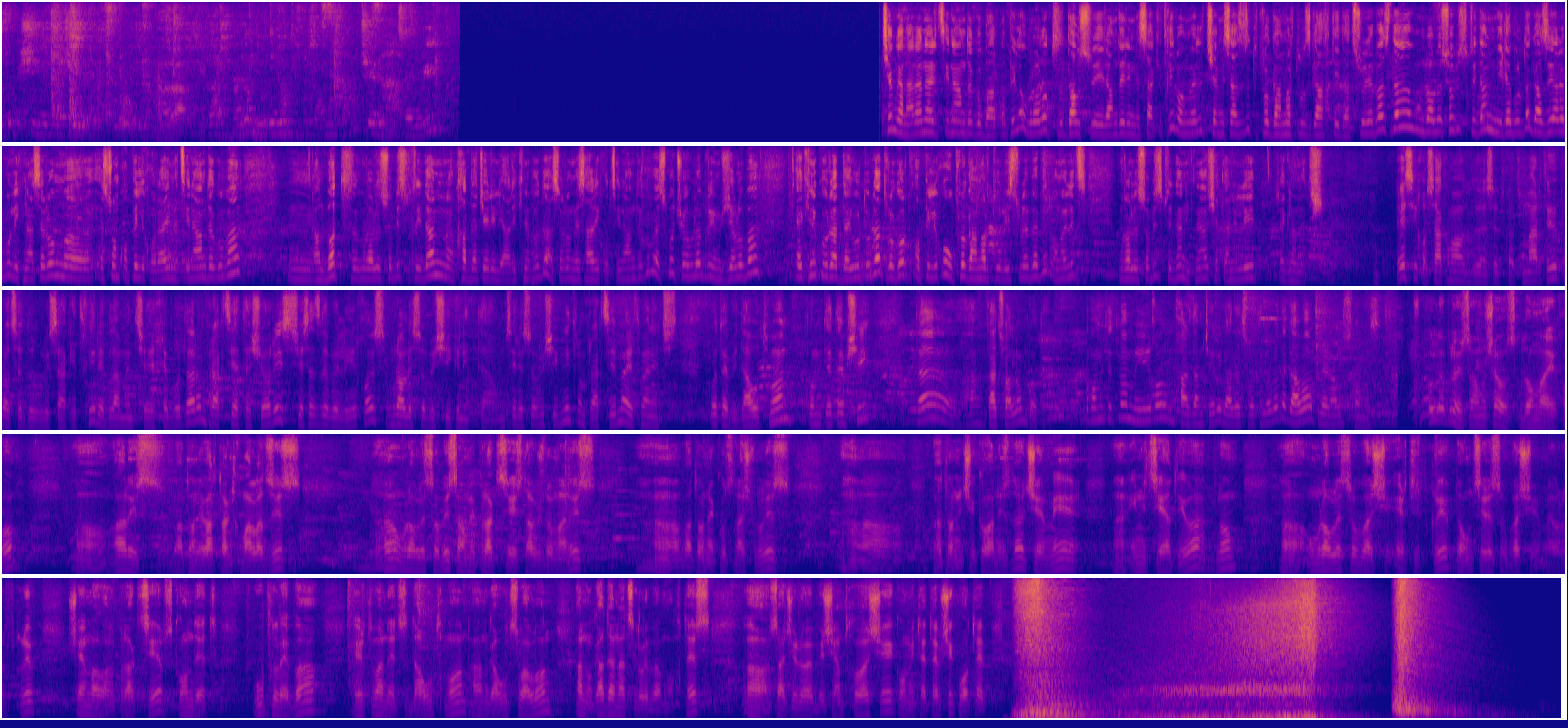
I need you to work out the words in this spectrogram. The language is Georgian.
უმრავლესობის შინაგანში არა. მაგრამ მიმოდის ჩერი წევრი. ჩემგან არანაირი წინააღმდეგობა არ ყოფილა, უბრალოდ დავსვი რამდენიმე საკითხი, რომელიც ჩემის აზრით უფრო გამართულს გახდიდა ცვლილებას და უმრავლესობის მხრიდან მიღებული და გაზიარებული იქნა, ასე რომ ეს რომ ყოფილიყო რაიმე წინააღმდეგობა, ალბათ უმრავლესობის მხრიდან ხარდაჭერილი არ იქნებოდა, ასე რომ ეს არ იყო წინააღმდეგობა, ეს იყო ჩვეულებრივი მსჯელობა ტექნიკურად და იურდულად, როგორ ყოფილიყო უფრო გამართული ისვლებები, რომელიც უმრავლესობის მხრიდან იქნა შეტანილი რეგლამენტში. ეს იყო საკმაოდ ესე ვთქვათ მარტივი პროცედურული საკითხი, რეგლამენტ შეეხებოდა, რომ ფრაქციათა შორის შესაძლებელი იყოს უმრავლესობის შიგნით და უმცირესობის შიგნით, რომ ფრაქციებმა ერთმანეთს კვოტები დაუთმონ კომიტეტებში და გაცვალონ კვოტები. კომიტეტმა მიიღო მხარდამჭერი გადაწყვეტილება და გავა პლენარულ სხდომას. ჩვეულებრივი სამუშაოს სხდომა იყო. არის ბატონი ვახტანგ ხმალაძის და უმრავლესობის სამი ფრაქციის თავმჯდომარის ბატონე კუცნაშვილის ბატონი ჩიკოვანის და ჩემი ინიციატივა რომ უმრავლესობაში ერთი მხრივ და უმცირესობაში მეორე მხრივ შემავალ ფრაქციებს კონდეთ უფლება ერთმანეთს დაუთმონ ან გაუცვალონ, ანუ გადანაწილება მოხდეს საჭიროების შემთხვევაში კომიტეტებში კვოტები.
